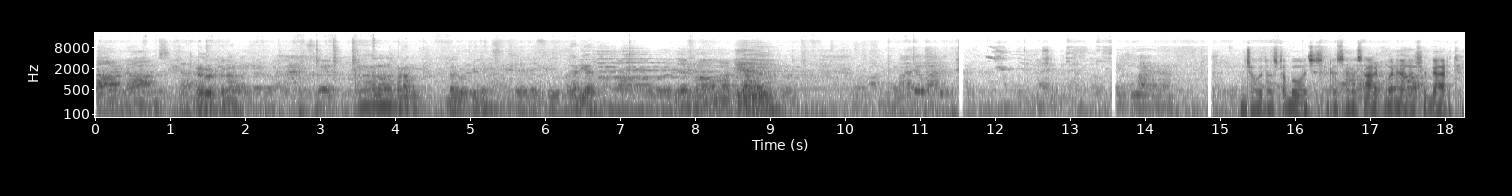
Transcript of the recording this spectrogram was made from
दंडवत करा हालो हालो हालो फटाफट दंडवत केली हडिया જો દોસ્તો બહુ જ સરસ સરસ આર્ટ બનાવેલો છે ગારથી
